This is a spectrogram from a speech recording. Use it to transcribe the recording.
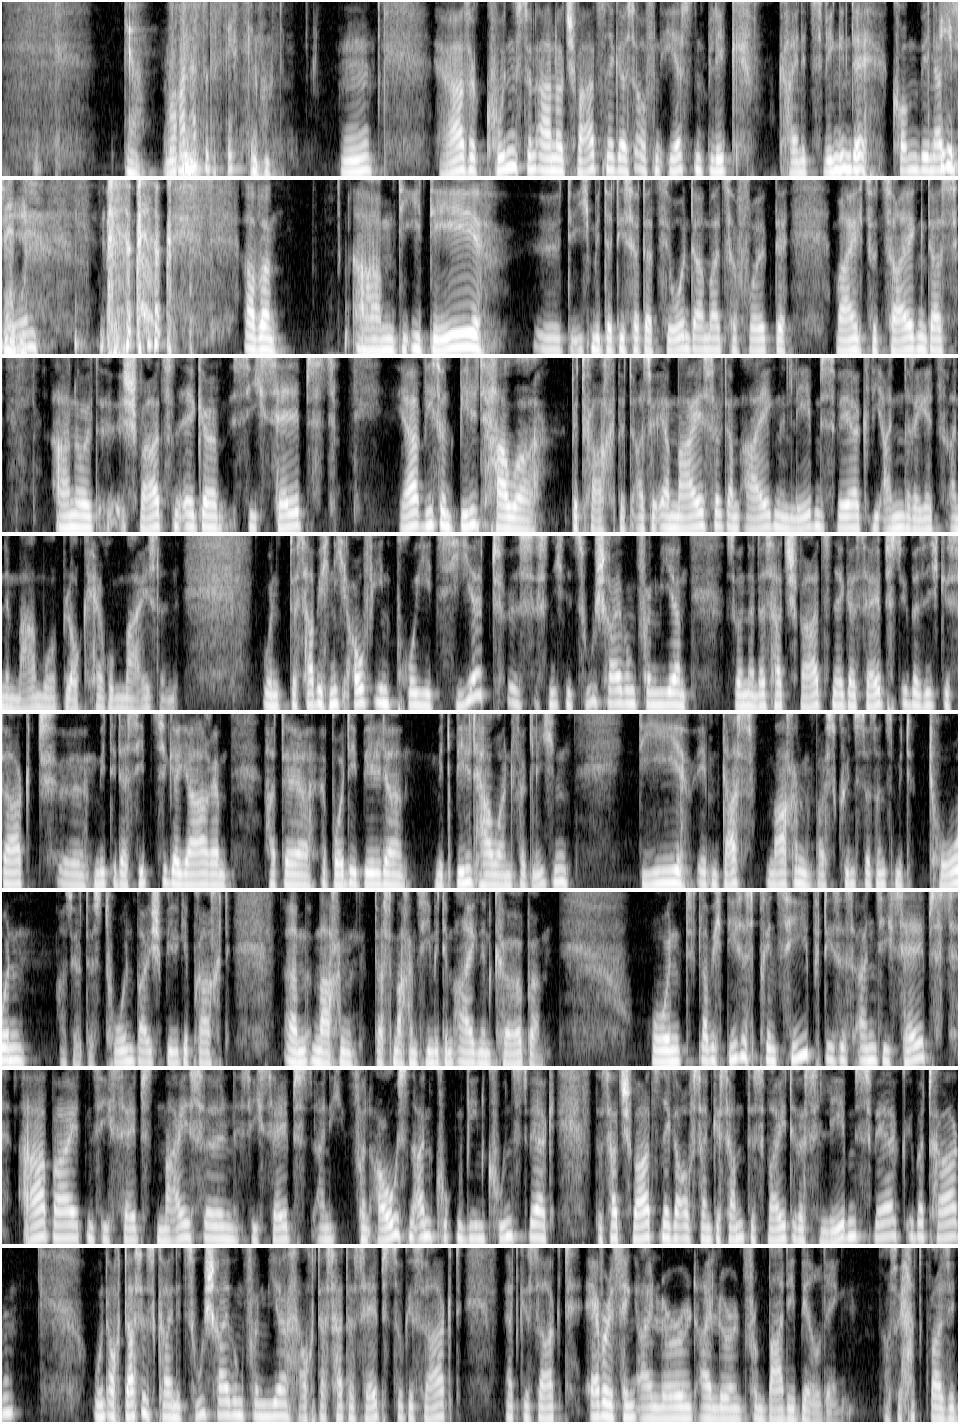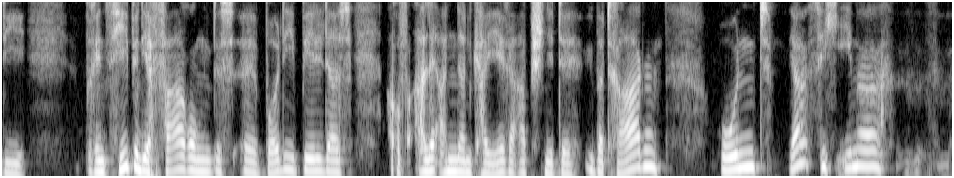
ja, woran hast du das festgemacht? Mhm. Ja, also Kunst und Arnold Schwarzenegger ist auf 'n ersten Blick keine zwingende Eben. Kombination. Aber, ähm, die Idee, äh, die ich mit der Dissertation damals verfolgte, war eigentlich zu zeigen, dass Arnold Schwarzenegger sich selbst, ja, wie so 'n Bildhauer betrachtet. Also, er meißelt am eigenen Lebenswerk, wie andere jetzt an 'nem Marmorblock herummeißeln. Und das habe ich nicht auf ihn projiziert. Es ist nicht 'ne Zuschreibung von mir, sondern das hat Schwarzenegger selbst über sich gesagt. Äh, Mitte der 70er Jahre hat er Bodybuilder mit Bildhauern verglichen, die eben das machen, was Künstler sonst mit Ton also er hat das Tonbeispiel gebracht, ähm, machen. Das machen sie mit dem eigenen Körper. Und, glaube ich, dieses Prinzip, dieses an sich selbst arbeiten, sich selbst meißeln, sich selbst eigentlich von außen angucken wie 'n Kunstwerk, das hat Schwarzenegger auf sein gesamtes weiteres Lebenswerk übertragen. Und auch das ist keine Zuschreibung von mir, auch das hat er selbst so gesagt. Er hat gesagt: „Everything I learned, I learned from bodybuilding.“ Also, er hat quasi die Prinzipien, die Erfahrungen des, äh, Bodybuilders auf alle anderen Karriereabschnitte übertragen und, ja, sich immer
